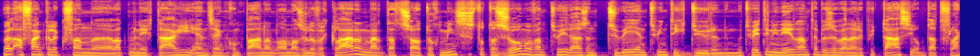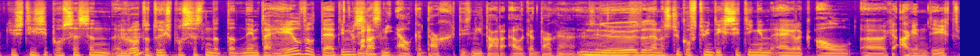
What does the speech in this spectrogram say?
Wel afhankelijk van eh, wat meneer Taghi en zijn companen allemaal zullen verklaren, maar dat zou toch minstens tot de zomer van 2022 duren. Je moet weten, in Nederland hebben ze wel een reputatie op dat vlak. Justitieprocessen, grote drugsprocessen, dat, dat neemt daar heel veel tijd in Maar beslag. dat is niet elke dag. Het is niet daar elke dag zitting. Nee, er zijn een stuk of twintig zittingen eigenlijk al eh, geagendeerd.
